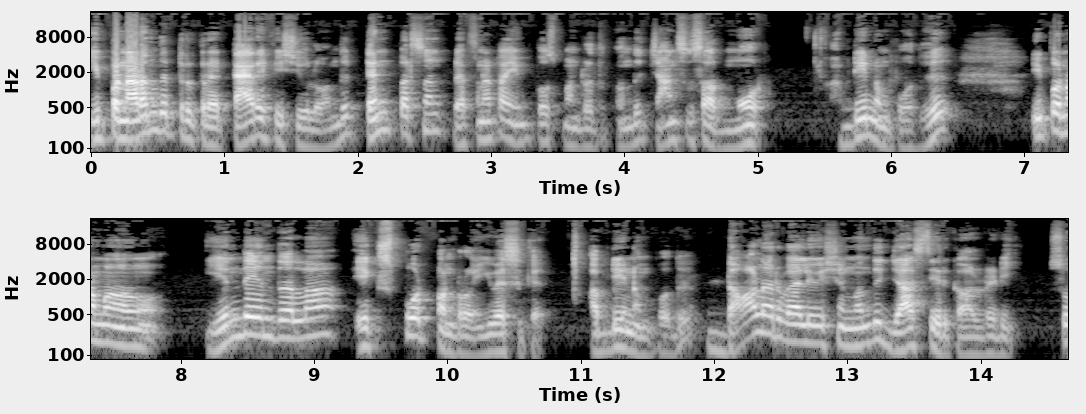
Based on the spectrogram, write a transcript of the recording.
இப்போ நடந்துட்டு இருக்கிற டேரிஃப் இஷ்யூவில் வந்து டென் பர்சன்ட் டெஃபினட்டாக இம்போஸ் பண்ணுறதுக்கு வந்து சான்சஸ் ஆர் மோர் அப்படின்னும் போது இப்போ நம்ம எந்த எந்தெல்லாம் எக்ஸ்போர்ட் பண்ணுறோம் யூஎஸ்க்கு அப்படின்னும் போது டாலர் வேல்யூவேஷன் வந்து ஜாஸ்தி இருக்குது ஆல்ரெடி ஸோ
